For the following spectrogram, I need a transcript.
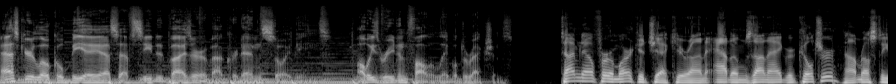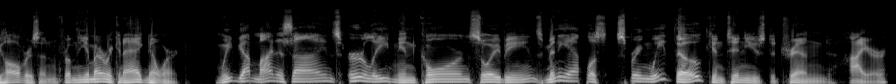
Ask your local BASF seed advisor about Credenz soybeans. Always read and follow label directions. Time now for a market check here on Adams on Agriculture. I'm Rusty Halverson from the American Ag Network. We've got minus signs early in corn, soybeans. Minneapolis spring wheat, though, continues to trend higher.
